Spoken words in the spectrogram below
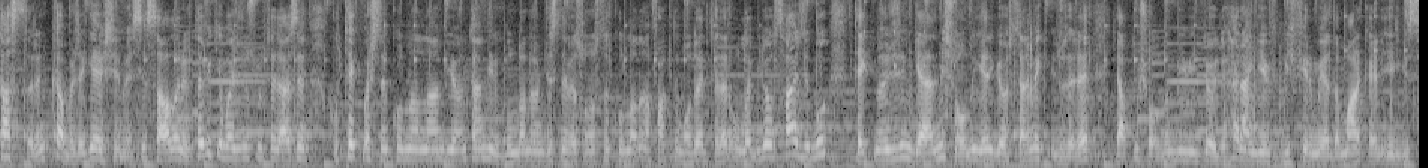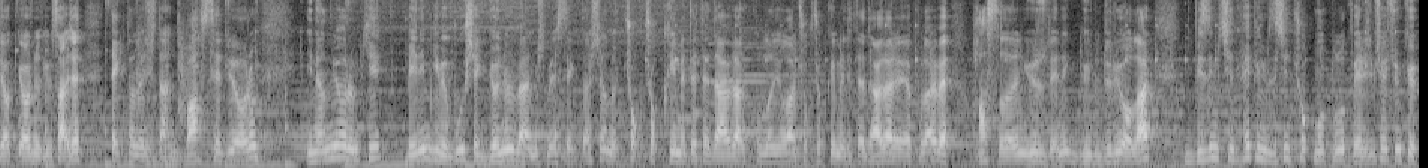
kasların kabaca gevşemesi sağlanıyor. Tabii ki vajinismus tedavisi bu tek başına kullanılan bir yöntem değil. Bundan öncesinde ve sonrasında kullanılan farklı modaliteler olabiliyor. Sadece bu teknolojinin gelmiş olduğu yeri göstermek üzere yapmış olduğum bir videoydu. Herhangi bir firma ya da marka ile ilgisi yok. Gördüğünüz gibi sadece teknolojiden bahsediyorum. İnanıyorum ki benim gibi bu işe gönül vermiş meslektaşlarım da çok çok kıymetli tedaviler kullanıyorlar. Çok çok kıymetli tedaviler yapıyorlar ve hastaların yüzlerini güldürüyorlar. Bizim için, hepimiz için çok mutluluk verici bir şey. Çünkü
